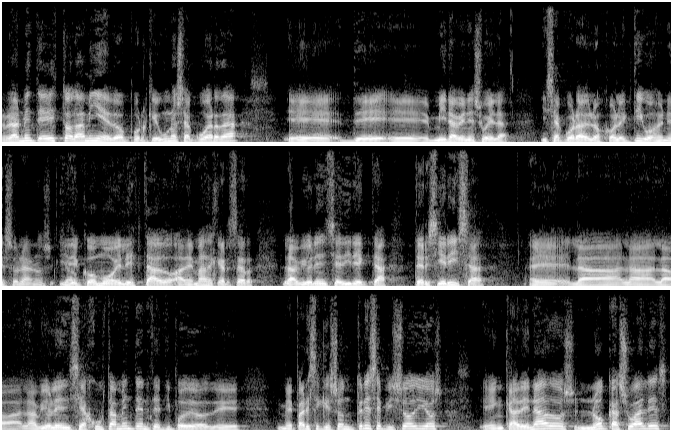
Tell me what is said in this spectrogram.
realmente esto da miedo porque uno se acuerda eh, de eh, Mira Venezuela y se acuerda de los colectivos venezolanos y de cómo el Estado, además de ejercer la violencia directa, terciariza eh, la, violencia justamente en este tipo de, Me parece que son tres episodios encadenados, no casuales,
